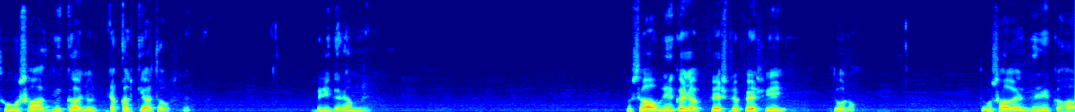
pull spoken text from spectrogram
تو اس آدمی کا جو نقل کیا تھا اس نے، بلی گرہم نے، اس آدمی کا جب فیس ٹو فیس کی دونوں، تو اس آدمی نے کہا،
